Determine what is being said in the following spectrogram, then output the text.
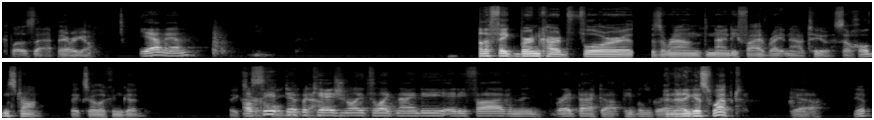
Close that. There we go. Yeah, man. The fake burn card floor is around 95 right now too. So holding strong. Fakes are looking good. Fakes I'll see it dip it occasionally to like 90, 85, and then right back up. People's grab. And then they get swept. Yeah. Yep.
